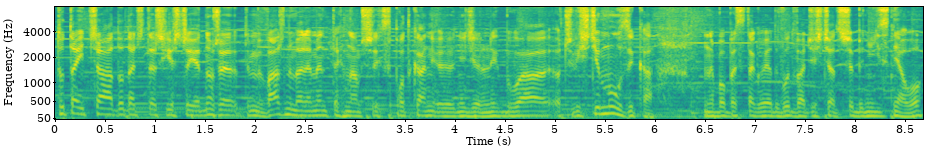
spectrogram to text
tutaj trzeba dodać też jeszcze jedno, że tym ważnym elementem naszych spotkań e, niedzielnych była oczywiście muzyka, no bo bez tego JW23 by nie istniało,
